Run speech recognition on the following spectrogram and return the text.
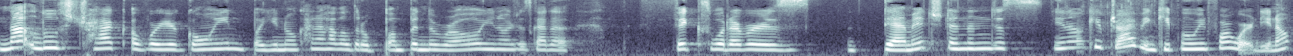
not lose track of where you're going but you know kind of have a little bump in the road you know just gotta fix whatever is damaged and then just you know keep driving keep moving forward you know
